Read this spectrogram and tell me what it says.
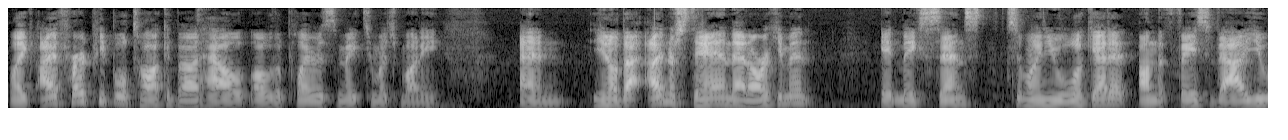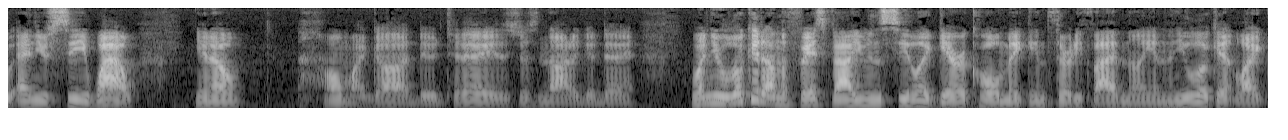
like I've heard people talk about how oh the players make too much money, and you know that I understand that argument. It makes sense when you look at it on the face value and you see wow, you know, oh my god, dude, today is just not a good day when you look at it on the face value and see like Gerrit Cole making 35 million and you look at like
